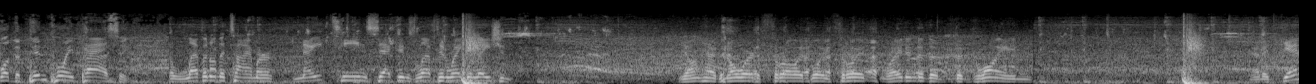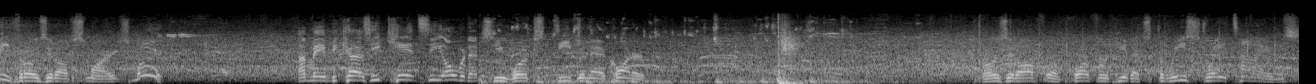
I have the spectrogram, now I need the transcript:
Well, the pinpoint passing. 11 on the timer, 19 seconds left in regulation. Young had nowhere to throw it. Boy, threw it right into the, the groin. And again, he throws it off smart. Smart. I mean, because he can't see over that. He works deep in that corner. Throws it off of Horford here. That's three straight times.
